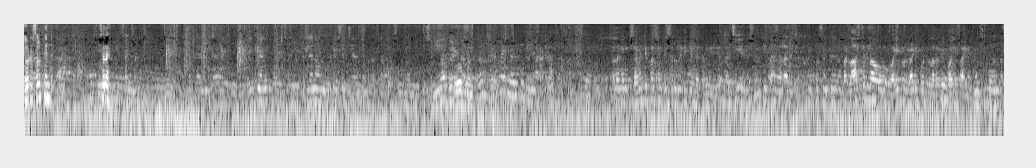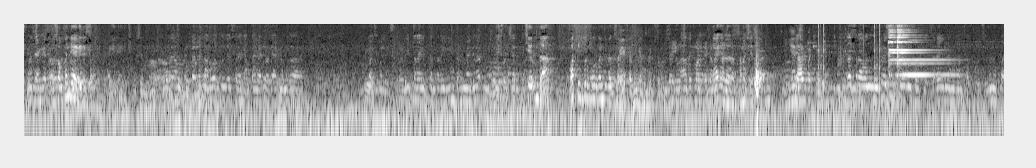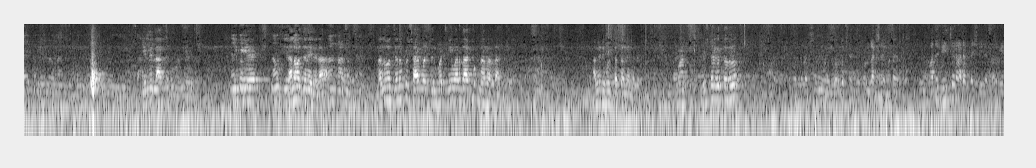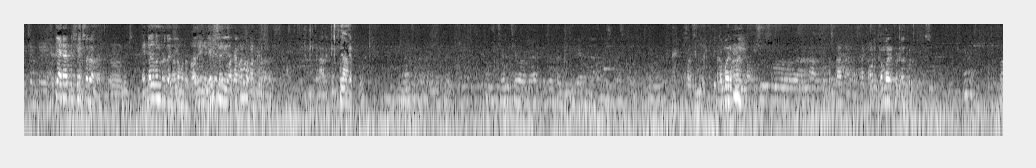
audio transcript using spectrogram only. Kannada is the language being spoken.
ನೋಡ್ರಿ ಸ್ವಲ್ಪ ಹಿಂದೆ. ಸರ. ಅಲ್ಲ ನಿಮ್ಗೆ ಸೆವೆಂಟಿ ಪರ್ಸೆಂಟ್ ಇದಕ್ಕಿಂತ ಕಮ್ಮಿ ಇದೆಯಾ? ಬಟ್ ಲಾಸ್ಟ್ ಟೈಮ್ ನಾವು ಐದುನೂರು ಗಾಡಿ ಕೊಟ್ಟಿರಲ್ಲ ಅದಕ್ಕೆ ಕ್ವಾಲಿಫೈ ಆಗಿದೆ. ಸ್ವಲ್ಪ ಮಂದಿ ಆಗಿದೆ ಸರ್. ಆಗಿದೆ ಈ ತರ ಇತ್ತಂತಾರೆ ಈ ಮ್ಯಾಗಿನ ಚೇರಿಂದ ಮತ್ತಿಬ್ಬರು ಮೂರು ಮಂದಿ ಬೇಕು ಸರ್. ಸಮಸ್ಯೆ ಸರ್? ಏನು ಆಗ್ಬೇಕು ಹೇಳಿ ದಸರಾ ಒಂದು ಮೋಟಿವೇಶನ್ ಸ್ವಲ್ಪ ಸರ್ ಈಗ ನಮ್ಗೆ ಒಂದು ಸ್ವಲ್ಪ ಜೀವನ ಉಪಾಯ ಎಲ್ಲೆಲ್ಲ ನಲವತ್ತು ಜನ ಇದ್ದೀರಾ? ನಲವತ್ತು ಜನಕ್ಕೂ ಸಹಾಯ ಮಾಡ್ತೀನಿ ಬಟ್ ನೀವು ಅರ್ಧ ಹಾಕ್ಬೇಕು ನಾನು ಅರ್ಧ ಹಾಕ್ತೀನಿ ಅಂಗಡಿಗಳು ತತ್ತಂದಂಗೆ ಎಷ್ಟಾಗುತ್ತೆ ಅದು? ಒಂದು ಲಕ್ಷ ಅದು ವೀಲ್ಚೇರ್ ಅಡಾಪ್ಟೇಷನ್ ಇದೆ ಸರ್ ವೀಲ್ಚೇರ್ಗೆ ಇದಕ್ಕೆ ಅಡ್ಯಾಪ್ಟೇಷನ್ ಸರ್ ಅದು ಎಂಡಲ್ ಬಂದ್ಬಿಡ್ತೈತಿ ಎಲ್ಲಿ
